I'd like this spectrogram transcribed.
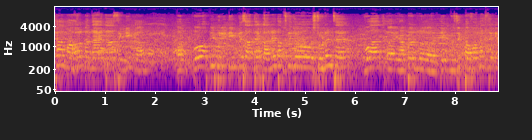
अच्छा माहौल बनाया था सिंगिंग का। और वो अपनी पूरी टीम के साथ है। प्लानट अप्स के जो स्टूडेंट्स हैं वो आज यहाँ पर एक म्यूज़िक परफॉर्मेंस देंगे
